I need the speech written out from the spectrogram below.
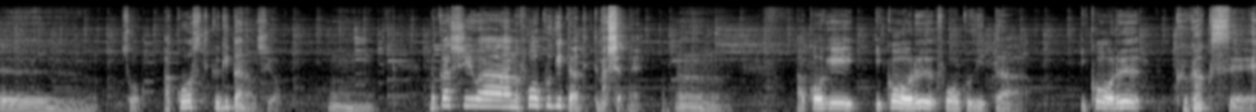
えー、そうアコースティックギターなんですよ。うん、昔はあのフォークギターって言ってましたよね。うん。アコギイコールフォークギター。イコール苦学生。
